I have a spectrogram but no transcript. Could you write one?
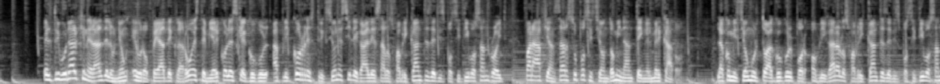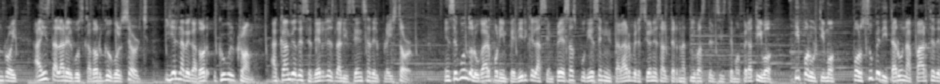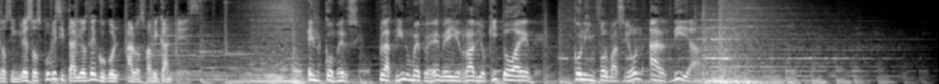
El Tribunal General de la Unión Europea declaró este miércoles que Google aplicó restricciones ilegales a los fabricantes de dispositivos Android para afianzar su posición dominante en el mercado. La comisión multó a Google por obligar a los fabricantes de dispositivos Android a instalar el buscador Google Search y el navegador Google Chrome a cambio de cederles la licencia del Play Store. En segundo lugar, por impedir que las empresas pudiesen instalar versiones alternativas del sistema operativo. Y por último, por supeditar una parte de los ingresos publicitarios de Google a los fabricantes. El Comercio, Platinum FM y Radio Quito AM. Con información al día.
